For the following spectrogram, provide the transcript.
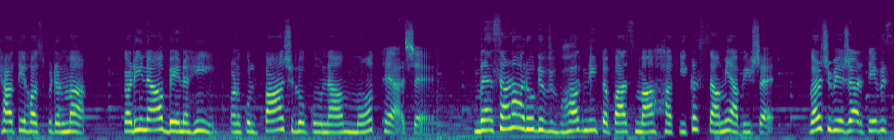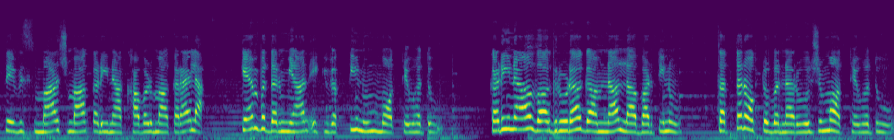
ખ્યાતિ હોસ્પિટલમાં કડીના બે નહીં, પણ કુલ પાંચ લોકોના મોત થયા છે. મહેસાણા આરોગ્ય વિભાગની તપાસમાં હકીકત સામે આવી છે. વર્ષ બે હજાર ત્રેવીસ ત્રેવીસ માર્ચમાં કડીના ખાવડમાં કરાયેલા કેમ્પ દરમિયાન એક વ્યક્તિનું મોત થયું હતું. કડીના વાઘરોડા ગામના લાભાર્થીનું સત્તર ઓક્ટોબરના રોજ મોત થયું હતું.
